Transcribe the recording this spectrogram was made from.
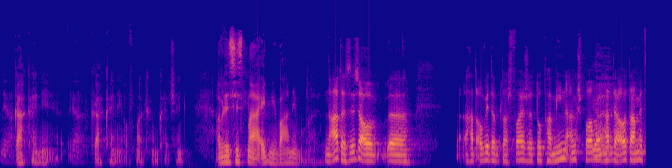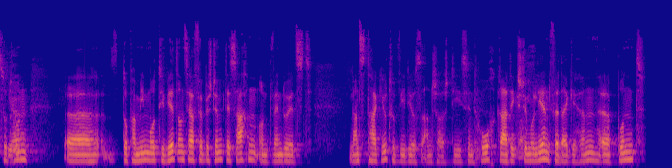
Ja. Gar, keine, gar keine Aufmerksamkeit schenkt. Aber das ist meine eigene Wahrnehmung. Also. Na, das ist auch, äh, hat auch wieder, du hast vorher schon Dopamin angesprochen, hat ja auch damit zu tun, Äh, Dopamin motiviert uns ja für bestimmte Sachen und wenn du jetzt den ganzen Tag YouTube-Videos anschaust, die sind hochgradig ja. stimulierend für dein Gehirn, äh, bunt,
